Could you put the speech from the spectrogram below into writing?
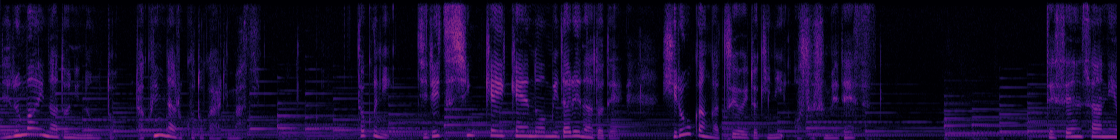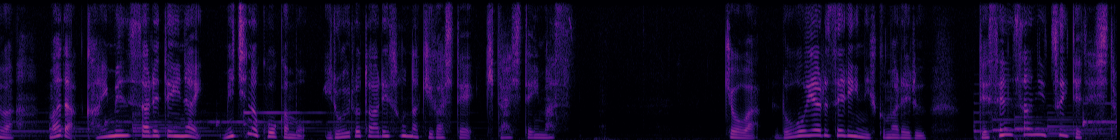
寝る前などに飲むと楽になることがあります。特に自律神経系の乱れなどで疲労感が強い時におすすめです。デセン酸にはまだ解明されていない未知の効果もいろいろとありそうな気がして期待しています。今日はローヤルゼリーに含まれるデセン酸についてでした。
